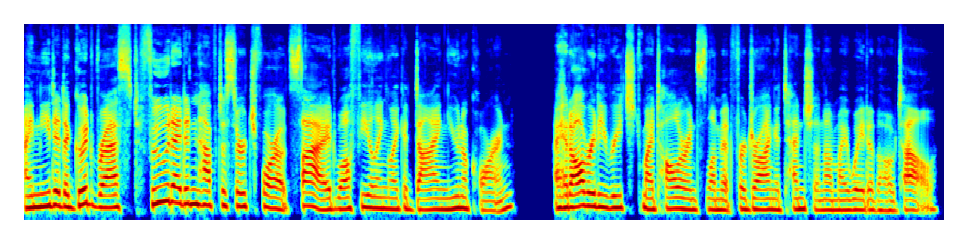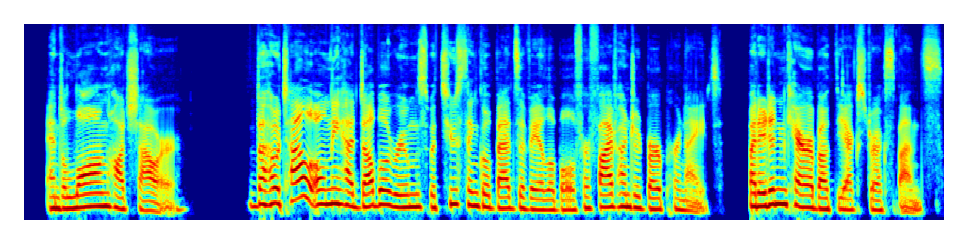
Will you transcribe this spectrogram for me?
I needed a good rest, food I didn't have to search for outside while feeling like a dying unicorn. I had already reached my tolerance limit for drawing attention on my way to the hotel, and a long hot shower. The hotel only had double rooms with two single beds available for 500 birr per night, but I didn't care about the extra expense.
